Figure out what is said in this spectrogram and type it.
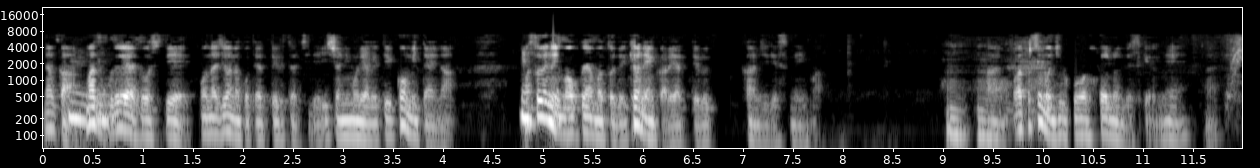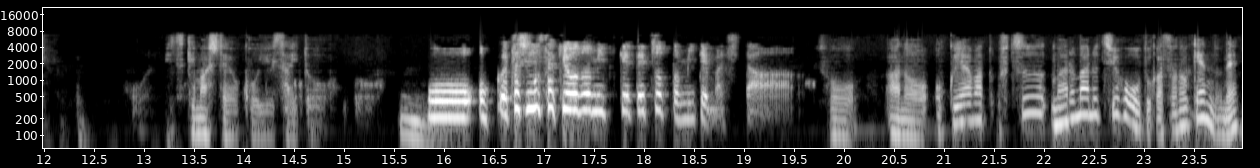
なんか、まずプレイヤー同士で同じようなことやってる人たちで一緒に盛り上げていこうみたいな、まあ、そういうの今、奥山とで去年からやってる感じですね、今。うんうんはい。私も受講してるんですけどね。はい。見つけましたよ、こういうサイトを。うんお私も先ほど見つけてちょっと見てました。そう。あの、奥山と、普通、〇〇地方とかその県のね、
